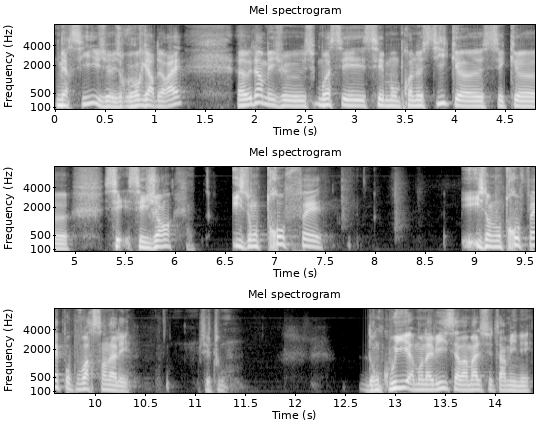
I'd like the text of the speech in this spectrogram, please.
Merci, je, je regarderai. Non, mais je, moi, c'est mon pronostic, c'est que ces gens, ils ont trop fait, ils en ont trop fait pour pouvoir s'en aller. C'est tout. Donc oui, à mon avis, ça va mal se terminer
